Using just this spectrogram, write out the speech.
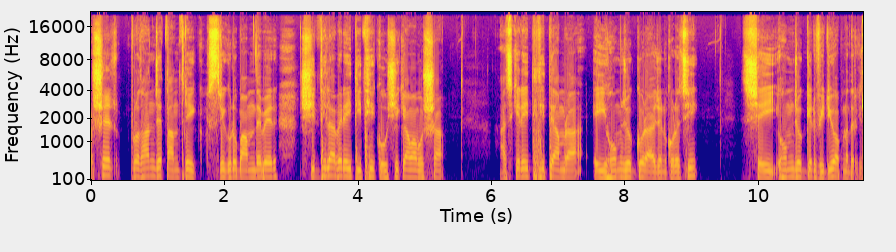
ভারতবর্ষের প্রধান যে তান্ত্রিক শ্রীগুরু বামদেবের সিদ্ধিলাভের এই তিথি কৌশিকী অমাবস্যা আজকের এই তিথিতে আমরা এই হোমযজ্ঞর আয়োজন করেছি। সেই হোমযজ্ঞের ভিডিও আপনাদেরকে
